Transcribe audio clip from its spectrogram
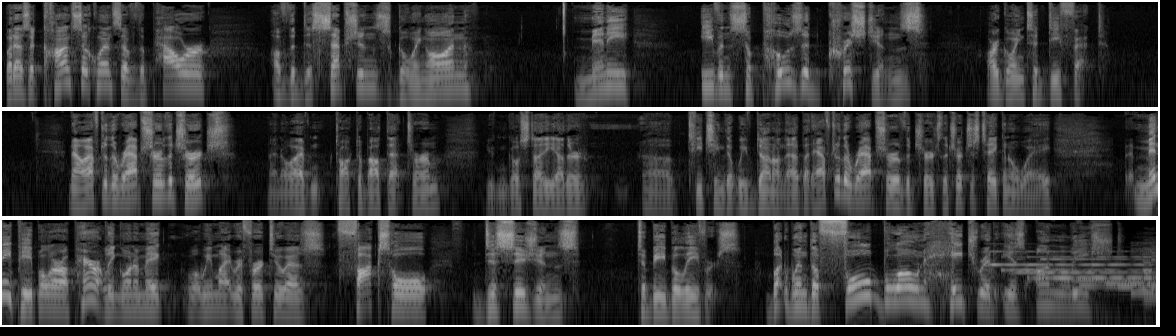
But as a consequence of the power of the deceptions going on many, even supposed Christians, are going to defect. Now, after the rapture of the church, I know I haven't talked about that term. You can go study other uh, teaching that we've done on that. But after the rapture of the church, the church is taken away. Many people are apparently going to make what we might refer to as foxhole decisions to be believers. But when the full blown hatred is unleashed,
